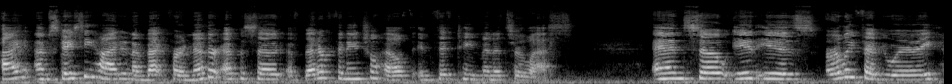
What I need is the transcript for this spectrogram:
Hi, I'm Stacy Hyde and I'm back for another episode of Better Financial Health in 15 minutes or less. And so it is early February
